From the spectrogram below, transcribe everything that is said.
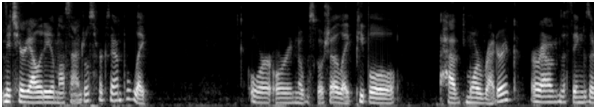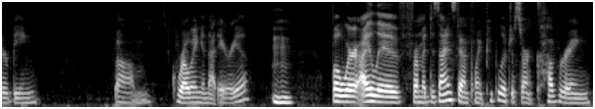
materiality in Los Angeles, for example, like or or in Nova Scotia, like people have more rhetoric around the things that are being um, growing in that area. Mm-hmm. But where I live, from a design standpoint, people are just aren't covering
